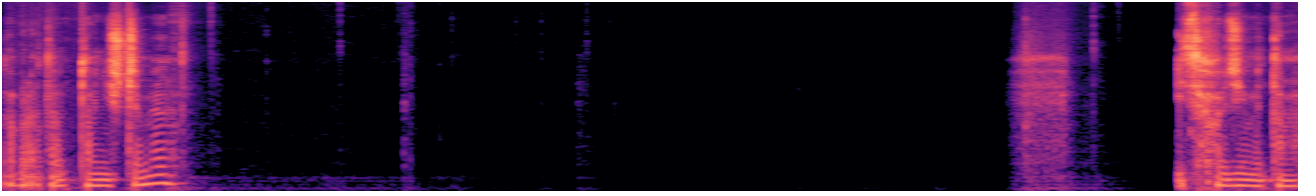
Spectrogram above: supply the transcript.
Dobra, to, to niszczymy. I schodzimy tam.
